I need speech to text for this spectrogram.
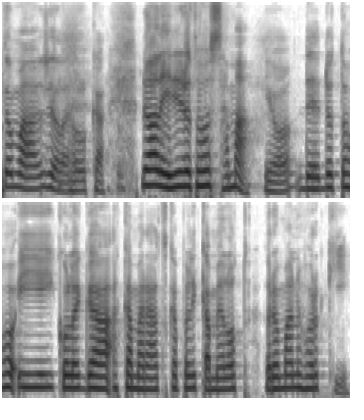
to má, žele, holka. No ale jde do toho sama, jo. Jde do toho i její kolega a kamarád z kapely Kamelot Roman Horký.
